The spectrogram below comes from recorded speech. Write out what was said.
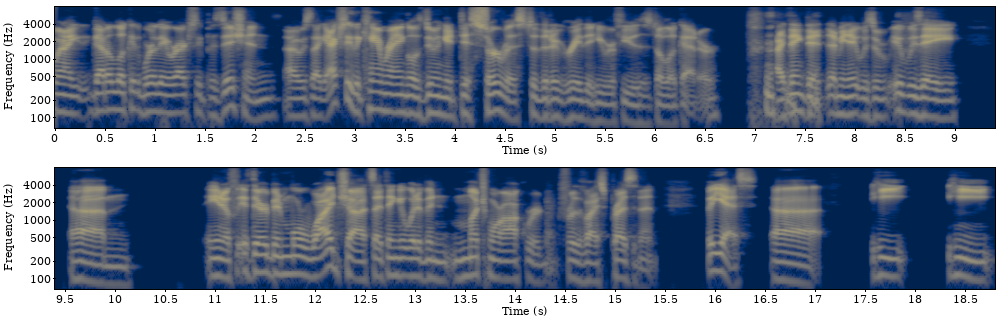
when I got to look at where they were actually positioned, I was like, actually, the camera angle is doing a disservice to the degree that he refuses to look at her. I think that I mean it was a it was a um you know if, if there had been more wide shots, I think it would have been much more awkward for the vice president. But yes, uh, he he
